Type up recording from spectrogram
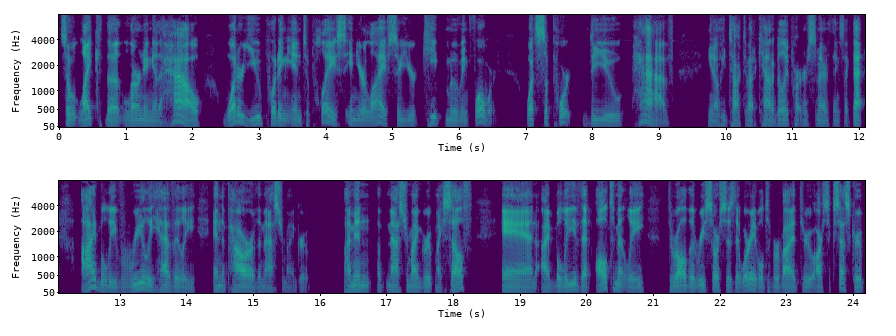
So, like the learning of the how, what are you putting into place in your life so you keep moving forward? What support do you have? You know, he talked about accountability partners, some other things like that. I believe really heavily in the power of the mastermind group. I'm in a mastermind group myself, and I believe that ultimately through all the resources that we're able to provide through our success group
